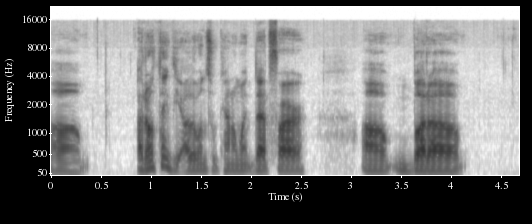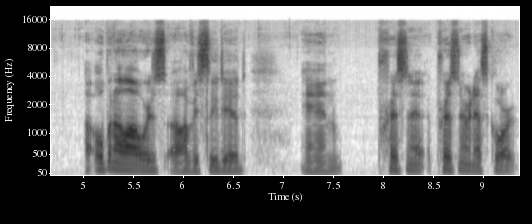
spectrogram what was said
Um, I don't think the other ones kind of went that far, but uh, uh, Open All Hours obviously did, and Prisoner, Prisoner and Escort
